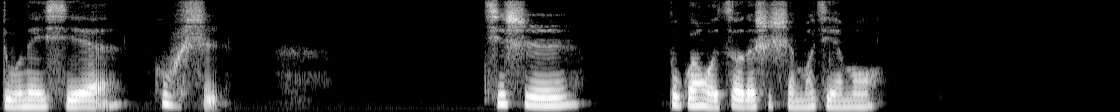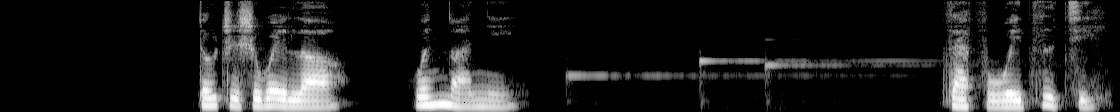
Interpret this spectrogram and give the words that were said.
读那些故事。其实，不管我做的是什么节目，都只是为了温暖你，在抚慰自己。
